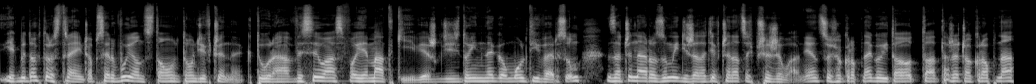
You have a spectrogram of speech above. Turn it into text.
jakby Doktor Strange, obserwując tą, tą dziewczynę, która wysyła swoje matki, wiesz, gdzieś do innego multiversum, zaczyna rozumieć, że ta dziewczyna coś przeżyła, nie? Coś okropnego i to, ta, ta rzecz okropna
